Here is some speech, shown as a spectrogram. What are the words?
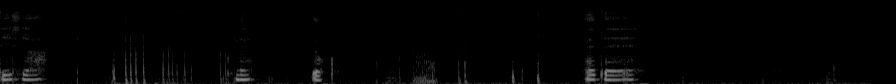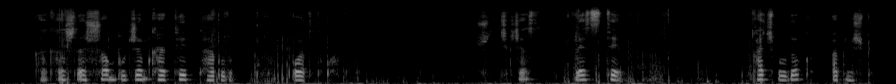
Değil ya. Bu ne? Yok. Nerede? Arkadaşlar şu an bulacağım karakteri ha buldum. Bu arada bu arada. Şu çıkacağız. Ve Steve. Kaç bulduk? 61.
